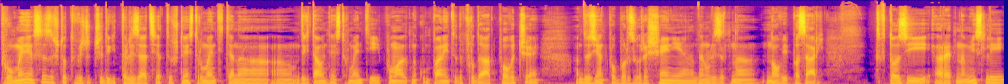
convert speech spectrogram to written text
Променя се, защото виждат, че дигитализацията, още инструментите на а, дигиталните инструменти помагат на компаниите да продават повече, да взимат по-бързо решения, да навлизат на нови пазари. В този ред на мисли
